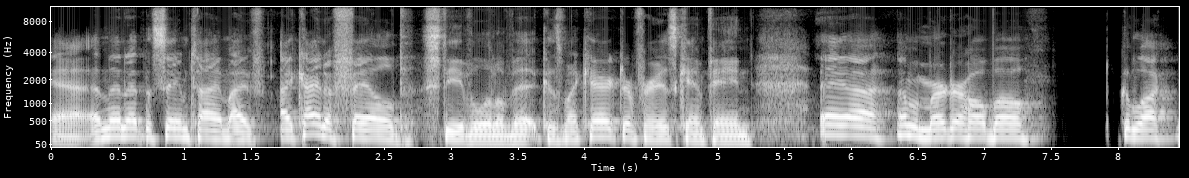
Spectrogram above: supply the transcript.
Yeah, and then at the same time, I've I kind of failed Steve a little bit because my character for his campaign, hey, uh, I'm a murder hobo. Good luck.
